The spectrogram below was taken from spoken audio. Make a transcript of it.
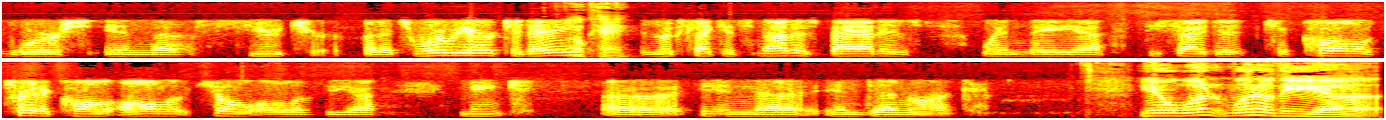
worse in the future. But it's where we are today. Okay. It looks like it's not as bad as when they uh, decided to call, try to call all, kill all of the uh, mink uh, in uh, in Denmark. You know, one one of the uh,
